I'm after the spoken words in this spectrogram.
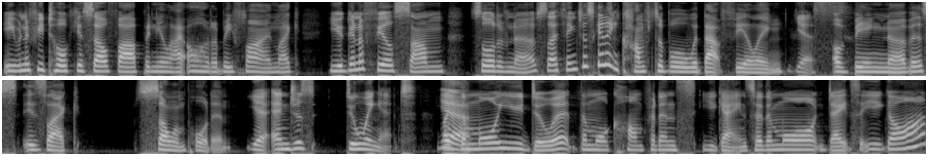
Even if you talk yourself up and you're like, oh, it'll be fine, like you're gonna feel some sort of nerves. So I think just getting comfortable with that feeling Yes. of being nervous is like so important. Yeah, and just doing it. Like Yeah. the more you do it, the more confidence you gain. So the more dates that you go on,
